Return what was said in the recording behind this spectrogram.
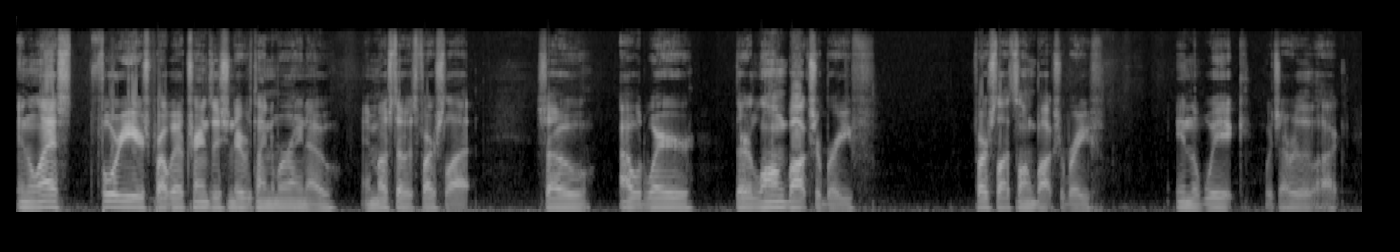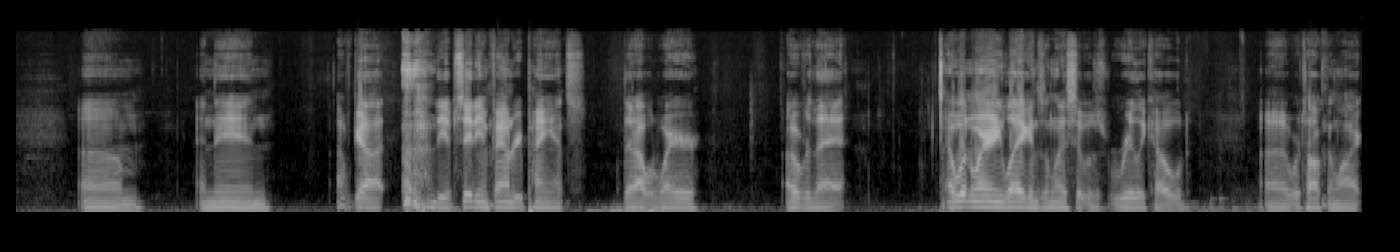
in the last four years probably I've transitioned everything to merino, and most of it's First Lite. So I would wear their long boxer brief, First Lite's long boxer brief, in the wick, which I really like. Um, and then I've got the Obsidian Foundry pants that I would wear over that. I wouldn't wear any leggings unless it was really cold. Uh, we're talking like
